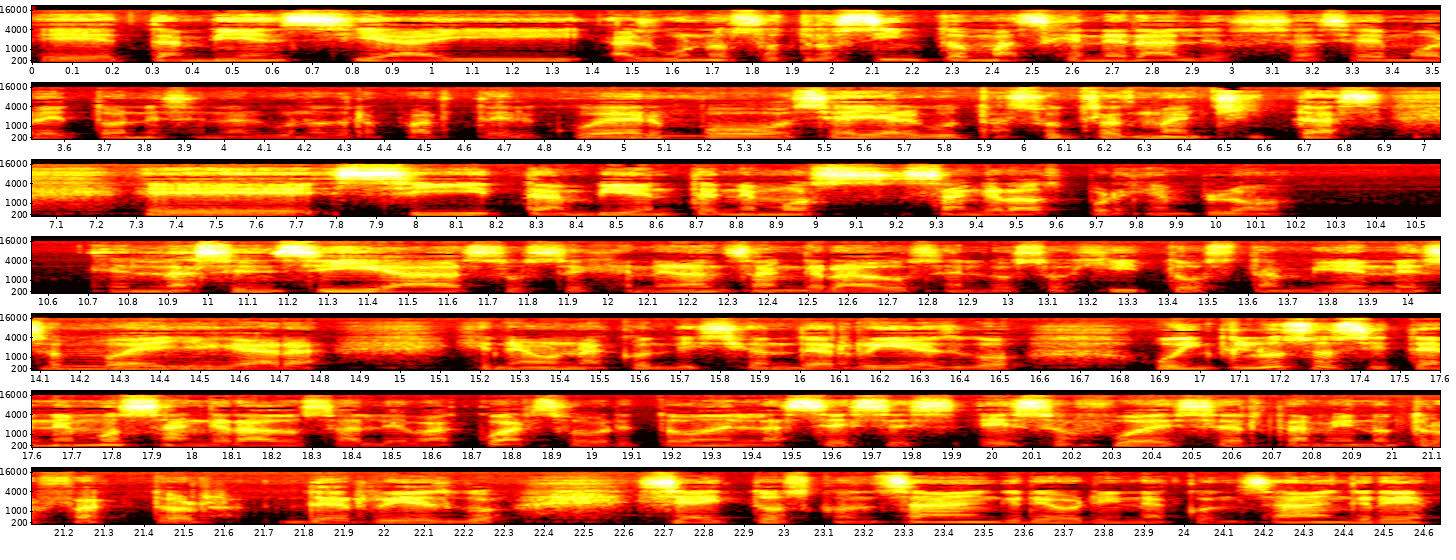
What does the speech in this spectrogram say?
eh, también si hay algunos otros síntomas generales, o sea, si hay moretones en alguna otra parte del cuerpo, o si hay algunas otras manchitas, eh, si también tenemos sangrados, por ejemplo, en las encías o se generan sangrados en los ojitos también eso puede llegar a generar una condición de riesgo o incluso si tenemos sangrados al evacuar sobre todo en las heces eso puede ser también otro factor de riesgo. Si hay tos con sangre orina con sangre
